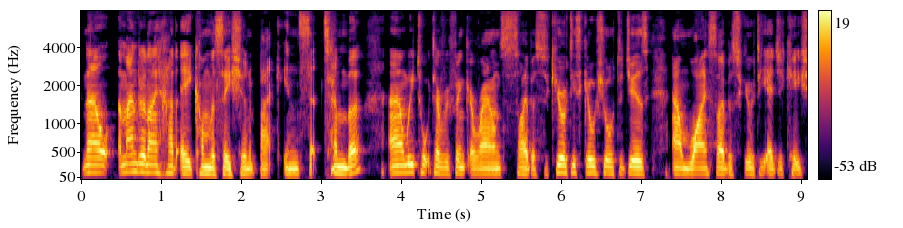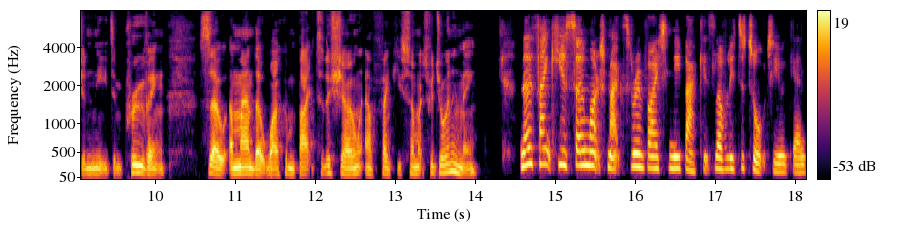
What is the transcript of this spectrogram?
Now, Amanda and I had a conversation back in September, and we talked everything around cybersecurity skill shortages and why cybersecurity education needs improving. So, Amanda, welcome back to the show, and thank you so much for joining me. No, thank you so much, Max, for inviting me back. It's lovely to talk to you again.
